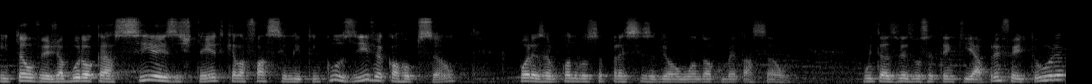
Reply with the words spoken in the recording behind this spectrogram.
Então veja a burocracia existente que ela facilita inclusive a corrupção. Por exemplo, quando você precisa de alguma documentação Muitas vezes você tem que ir à prefeitura,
